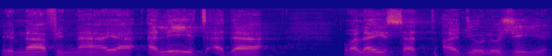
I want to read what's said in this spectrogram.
لأنها في النهاية آلية أداء وليست أيديولوجية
